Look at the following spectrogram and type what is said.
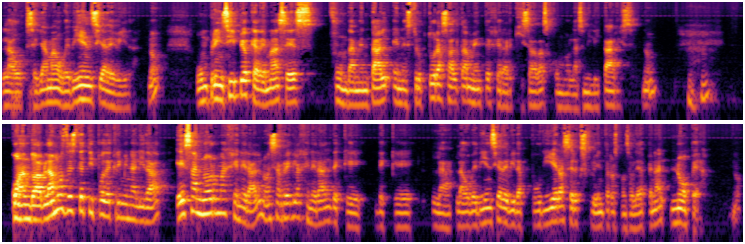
La, se llama obediencia de vida, ¿no? Un principio que además es fundamental en estructuras altamente jerarquizadas como las militares, ¿no? Cuando hablamos de este tipo de criminalidad, esa norma general, ¿no? Esa regla general de que, de que la, obediencia debida pudiera ser excluyente de responsabilidad penal, no opera. ¿no?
